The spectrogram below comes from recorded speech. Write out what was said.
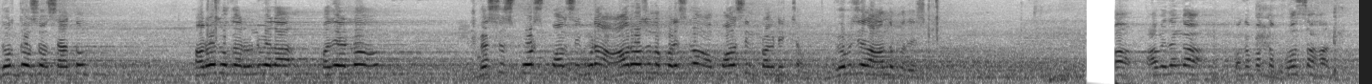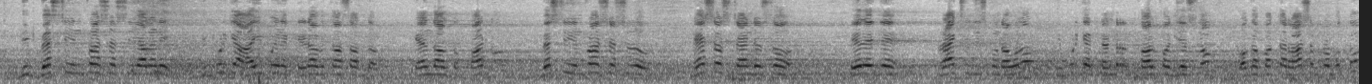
దుర్దోష శాతం ఆ రోజు ఒక రెండు వేల పదిహేడులో బెస్ట్ స్పోర్ట్స్ పాలసీ కూడా ఆ రోజున పరిస్థితిలో ఆ పాలసీని ప్రకటించాం. విభజన ఆంధ్రప్రదేశ్. ఆ విధంగా ఒక పక్క ప్రోత్సాహాలు ది బెస్ట్ ఇన్ఫ్రాస్ట్రక్చర్ ఇవ్వాలని ఇప్పటికే ఆగిపోయిన క్రీడా వికాసాలతో కేంద్రాలతో పాటు బెస్ట్ ఇన్ఫ్రాస్ట్రక్చర్ నేషనల్ స్టాండర్డ్స్తో ఏదైతే ట్రాక్స్ తీసుకుని రావాలో ఇప్పటికే టెండర్ కాల్ఫర్ చేస్తున్నాం. ఒక పక్క రాష్ట్ర ప్రభుత్వం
